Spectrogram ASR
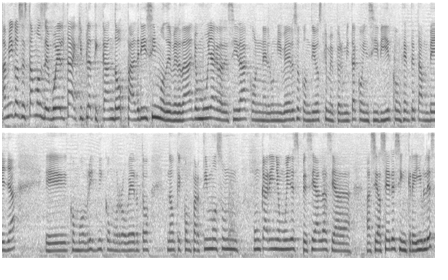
Amigos, estamos de vuelta aquí platicando, padrísimo de verdad, yo muy agradecida con el universo, con Dios que me permita coincidir con gente tan bella eh, como Britney, como Roberto, ¿no? que compartimos un, un cariño muy especial hacia, hacia seres increíbles.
